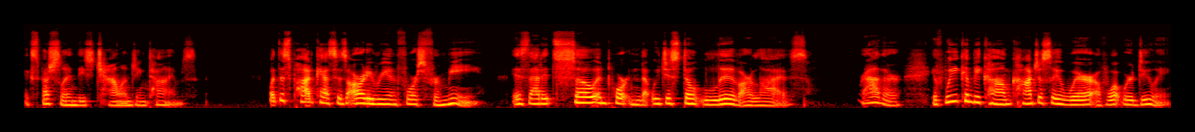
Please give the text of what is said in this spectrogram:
especially in these challenging times. What this podcast has already reinforced for me is that it's so important that we just don't live our lives. Rather, if we can become consciously aware of what we're doing,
